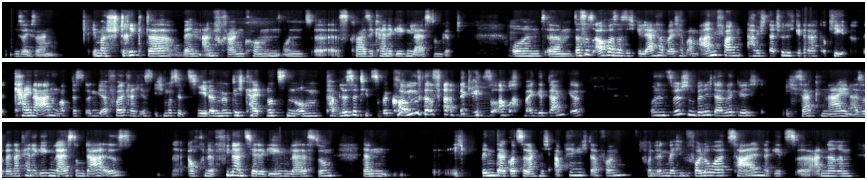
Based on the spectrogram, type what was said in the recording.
wie soll ich sagen, immer strikter, wenn Anfragen kommen und äh, es quasi keine Gegenleistung gibt. Mhm. Und ähm, das ist auch was, was ich gelernt habe, weil ich habe am Anfang, habe ich natürlich gedacht, okay, keine Ahnung, ob das irgendwie erfolgreich ist. Ich muss jetzt jede Möglichkeit nutzen, um Publicity zu bekommen. Das war wirklich mhm. so auch mein Gedanke. Und inzwischen bin ich da wirklich, ich sage nein. Also wenn da keine Gegenleistung da ist, auch eine finanzielle Gegenleistung, dann ich bin da Gott sei Dank nicht abhängig davon, von irgendwelchen Followerzahlen. Da geht es äh, anderen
